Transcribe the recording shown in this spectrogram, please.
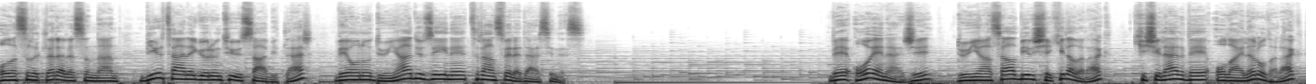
olasılıklar arasından bir tane görüntüyü sabitler ve onu dünya düzeyine transfer edersiniz. Ve o enerji dünyasal bir şekil alarak kişiler ve olaylar olarak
